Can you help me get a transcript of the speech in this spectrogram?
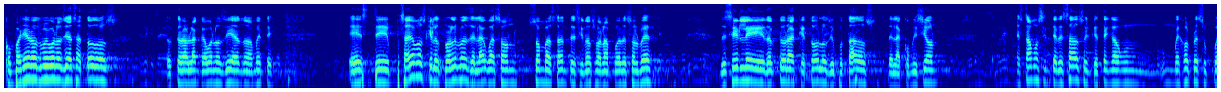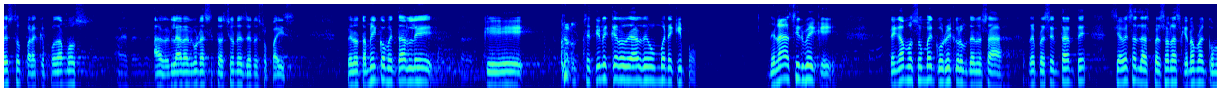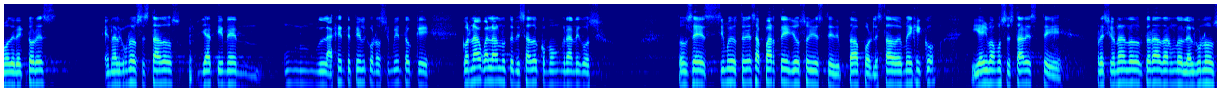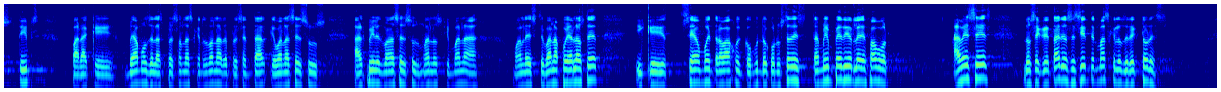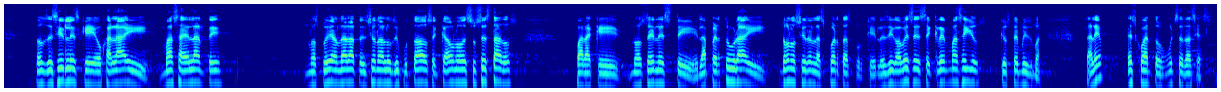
Compañeros, muy buenos días a todos. Doctora Blanca, buenos días nuevamente. Este, pues sabemos que los problemas del agua son, son bastantes y no se van a poder resolver. Decirle, doctora, que todos los diputados de la comisión estamos interesados en que tenga un, un mejor presupuesto para que podamos arreglar algunas situaciones de nuestro país. Pero también comentarle que se tiene que rodear de un buen equipo. De nada sirve que tengamos un buen currículum de nuestra representante si a veces las personas que nombran como directores en algunos estados ya tienen, la gente tiene el conocimiento que con agua la han utilizado como un gran negocio. Entonces, sí me gustaría esa parte, yo soy este diputado por el Estado de México y ahí vamos a estar este presionando, doctora, dándole algunos tips para que veamos de las personas que nos van a representar, que van a ser sus alfiles, van a ser sus manos, que van a, van a, este, van a apoyarla a usted y que sea un buen trabajo en conjunto con ustedes. También pedirle de favor, a veces los secretarios se sienten más que los directores. Entonces decirles que ojalá y más adelante nos pudieran dar atención a los diputados en cada uno de sus estados para que nos den este, la apertura y no nos cierren las puertas, porque les digo, a veces se creen más ellos que usted misma. ¿Sale? Es cuanto. Muchas gracias.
